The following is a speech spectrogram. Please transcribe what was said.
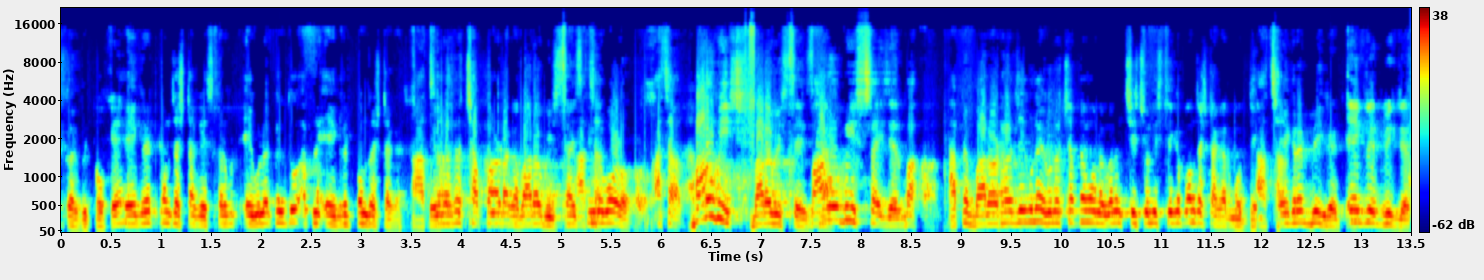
square feet Okay। A grade পঞ্চাশ টাকা স্কোয়ার ফিট এগুলো কিন্তু আপনি এ গ্রেড পঞ্চাশ টাকা। এগুলো আছে ছাপ্পান্ন টাকা বারো বিশ সাইজ কিন্তু বড়। আচ্ছা বারো বিশ? বারো বিশ সাইজ বারো বিশ সাইজের বাহ। আপনি বারো আঠারো যেগুলো এগুলো হচ্ছে আপনি মনে করেন ছিচল্লিশ থেকে পঞ্চাশ টাকার মধ্যে। A grade B grade A grade B grade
